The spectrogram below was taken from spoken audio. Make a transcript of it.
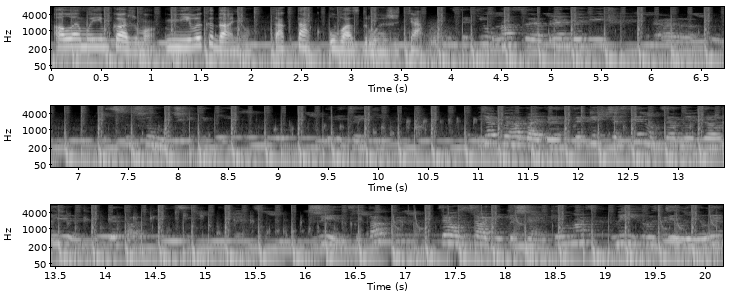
Але ми їм кажемо ні викиданню. Так, так, у вас друге життя. Такі у нас е, брендові е, такі. Дивіться які. Як ви гадаєте, з яких частинок це ми взяли детальки? Джинси, так? Це ось задні кишеньки у нас. Ми їх розділили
